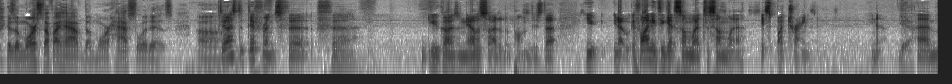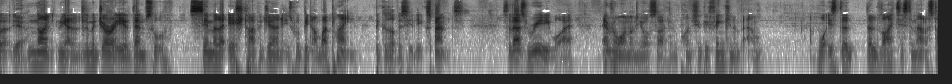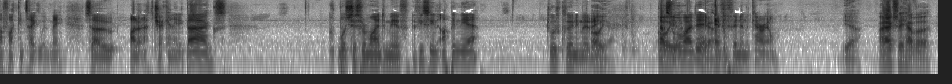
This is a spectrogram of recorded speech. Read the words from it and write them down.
Because the more stuff I have, the more hassle it is. Um, See, that's the difference for for you guys on the other side of the pond is that you you know if I need to get somewhere to somewhere, it's by train. You know, yeah. um, but Yeah. nine you know the majority of them sort of similar-ish type of journeys would be done by plane because obviously the expense. So that's really why everyone on your side of the pond should be thinking about what is the, the lightest amount of stuff I can take with me. So I don't have to check in any bags. What's just reminded me of have you seen Up in the Air? George Clooney movie. oh, yeah. That Oh, sort yeah. of idea. Yeah. Everything in the carry on. Yeah, I actually have a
